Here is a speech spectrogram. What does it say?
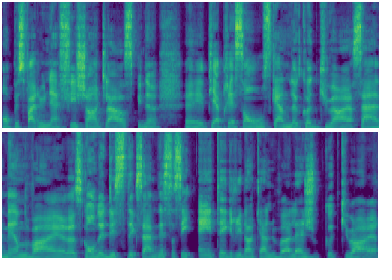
On peut se faire une affiche en classe, puis, euh, puis après ça, on scanne le code QR, ça amène vers ce qu'on a décidé que ça amenait. Ça, c'est intégré dans Canva, l'ajout de code QR.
